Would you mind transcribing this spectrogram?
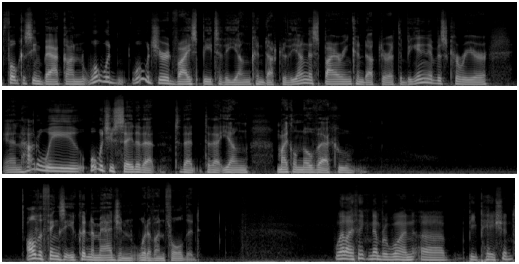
focusing back on what would what would your advice be to the young conductor, the young aspiring conductor at the beginning of his career, and how do we? What would you say to that to that to that young Michael Novak who all the things that you couldn't imagine would have unfolded? Well, I think number one, uh, be patient.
